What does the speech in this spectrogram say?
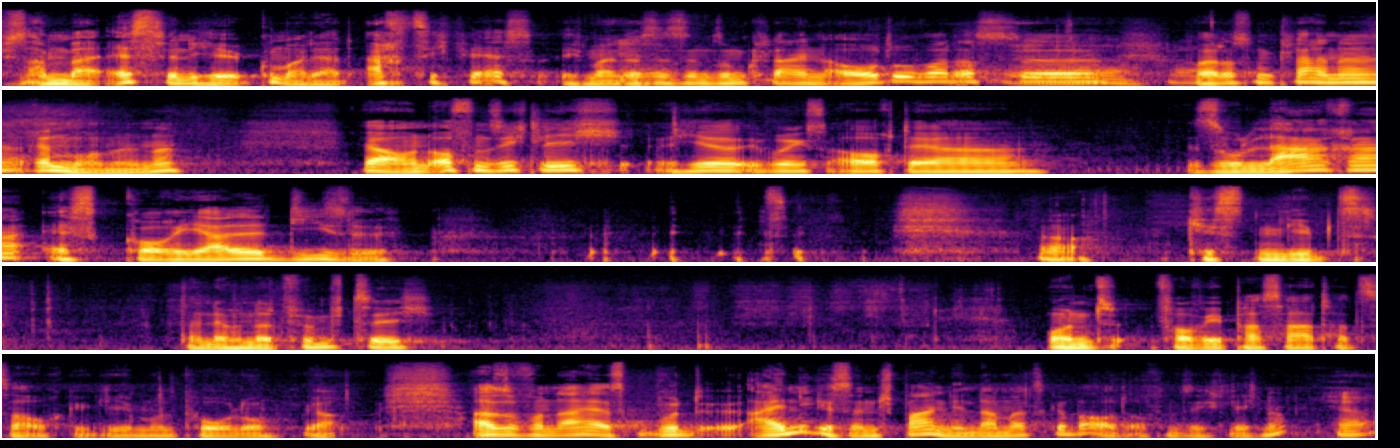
Samba S finde ich hier, guck mal, der hat 80 PS. Ich meine, das Ja. ist in so einem kleinen Auto, war das, äh, ja, war das ein kleiner Rennmurmel, ne? Ja, und offensichtlich hier übrigens auch der Solara Escorial Diesel. ja, Kisten gibt's. Dann der 150. Und VW Passat hat es auch gegeben und Polo, ja. Also von daher, es wurde einiges in Spanien damals gebaut, offensichtlich, ne? Ja.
